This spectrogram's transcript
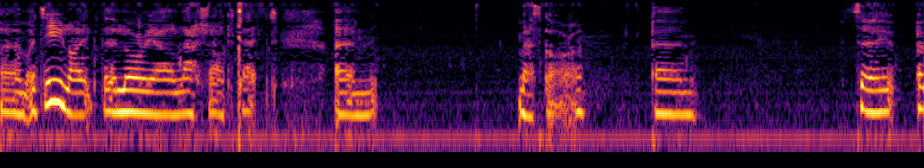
um, I do like the L'Oreal Lash Architect um, mascara. Um, so I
